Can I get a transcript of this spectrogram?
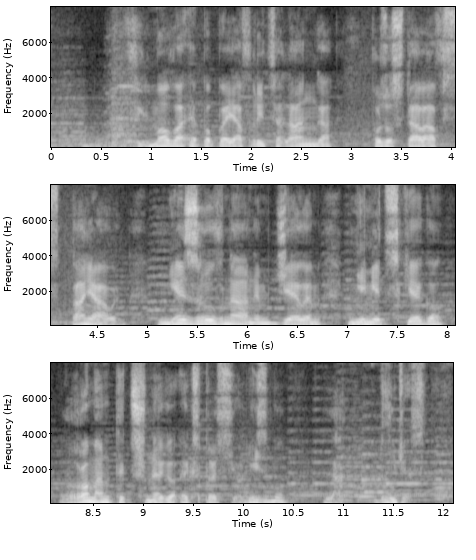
Filmowa epopeja Fritza Langa pozostała wspaniałym, niezrównanym dziełem niemieckiego romantycznego ekspresjonizmu lat dwudziestych.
